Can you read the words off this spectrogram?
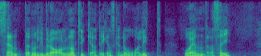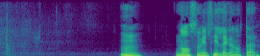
Centern och Liberalerna tycka att det är ganska dåligt att ändra sig. Mm. Någon som vill tillägga något där?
